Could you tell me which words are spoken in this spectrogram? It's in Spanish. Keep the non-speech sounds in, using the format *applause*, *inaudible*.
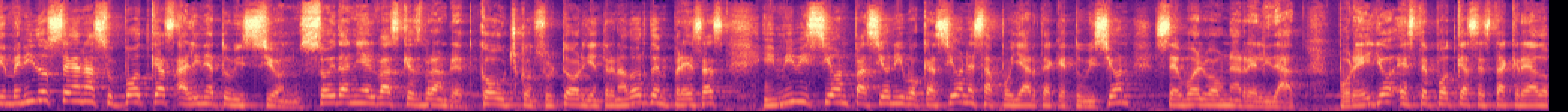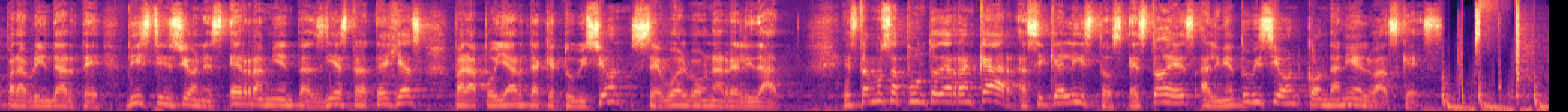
Bienvenidos sean a su podcast Alinea tu visión. Soy Daniel Vázquez Bramret, coach, consultor y entrenador de empresas y mi visión, pasión y vocación es apoyarte a que tu visión se vuelva una realidad. Por ello, este podcast está creado para brindarte distinciones, herramientas y estrategias para apoyarte a que tu visión se vuelva una realidad. Estamos a punto de arrancar, así que listos. Esto es Alinea tu visión con Daniel Vázquez.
